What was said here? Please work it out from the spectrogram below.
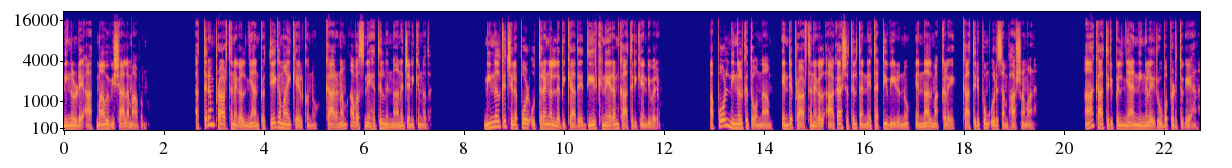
നിങ്ങളുടെ ആത്മാവ് വിശാലമാവുന്നു. അത്തരം പ്രാർത്ഥനകൾ ഞാൻ പ്രത്യേകമായി കേൾക്കുന്നു കാരണം അവ സ്നേഹത്തിൽ നിന്നാണ് ജനിക്കുന്നത്. നിങ്ങൾക്ക് ചിലപ്പോൾ ഉത്തരങ്ങൾ ലഭിക്കാതെ ദീർഘനേരം കാത്തിരിക്കേണ്ടി വരും. അപ്പോൾ നിങ്ങൾക്ക് തോന്നാം എന്റെ പ്രാർത്ഥനകൾ ആകാശത്തിൽ തന്നെ തട്ടി വീഴുന്നു എന്നാൽ മക്കളെ കാത്തിരിപ്പും ഒരു സംഭാഷണമാണ്. ആ കാത്തിരിപ്പിൽ ഞാൻ നിങ്ങളെ രൂപപ്പെടുത്തുകയാണ്.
